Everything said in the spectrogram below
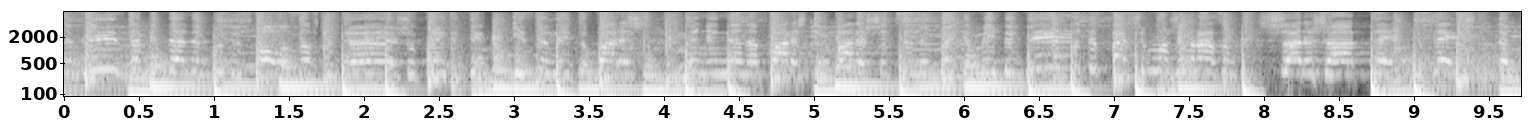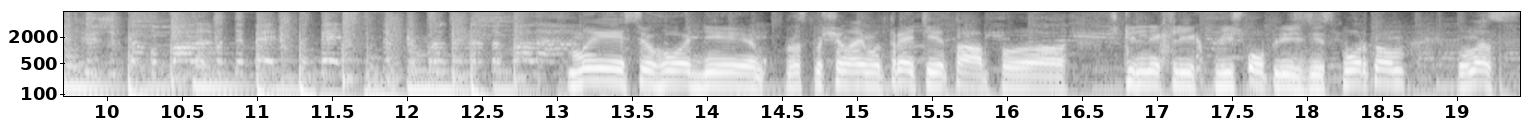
не вліз, на піде не будеш волосов ти знаєш, прийде тільки істинний товариш Мені не напариш, ти вариш, що не вийде. Мій дебіл першим можем разом шариш. Аптек, плеч, та попали, Ми сьогодні розпочинаємо третій етап е, шкільних ліг пліч-опліч зі спортом. У нас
